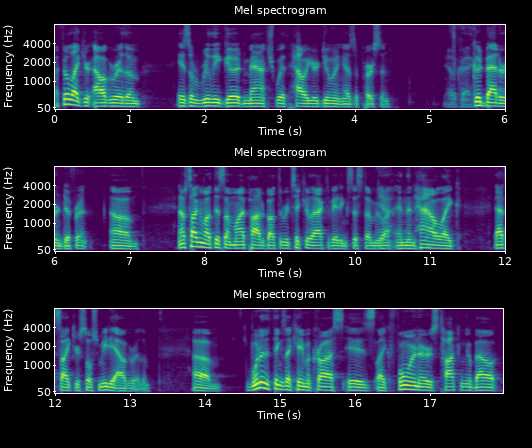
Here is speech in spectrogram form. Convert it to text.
I feel like your algorithm is a really good match with how you're doing as a person. Okay. Good, bad, or indifferent. Um, and I was talking about this on my pod about the reticular activating system and, yeah. and then how like that's like your social media algorithm. Um, one of the things I came across is like foreigners talking about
